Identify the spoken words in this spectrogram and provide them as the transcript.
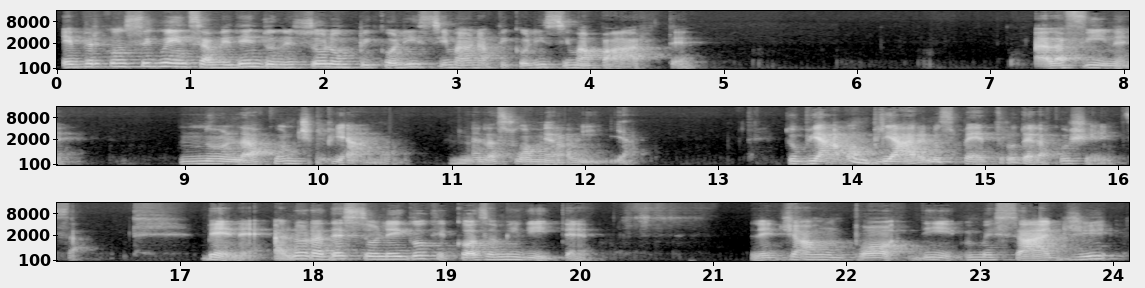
E per conseguenza, vedendone solo un piccolissima, una piccolissima parte, alla fine non la concepiamo nella sua meraviglia. Dobbiamo ampliare lo spettro della coscienza. Bene, allora adesso leggo che cosa mi dite. Leggiamo un po' di messaggi.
